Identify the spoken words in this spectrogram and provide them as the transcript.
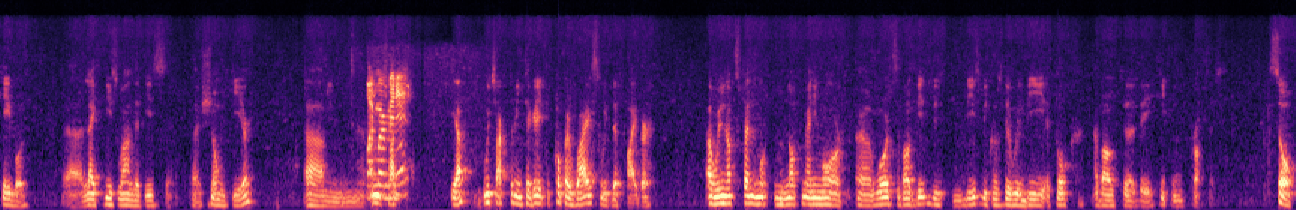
cable, uh, like this one that is uh, shown here. Um, one more minute. Yeah, which actually integrate copper wires with the fiber. I will not spend not many more uh, words about this, this, because there will be a talk about uh, the heating process. So,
